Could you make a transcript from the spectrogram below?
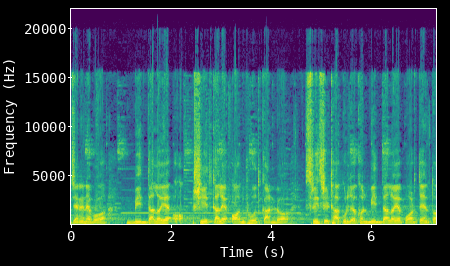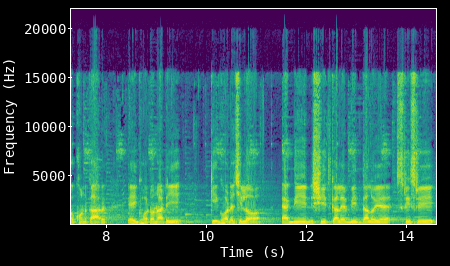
জেনে নেব। বিদ্যালয়ে শীতকালে অদ্ভুত কাণ্ড। শ্রী শ্রী ঠাকুর যখন বিদ্যালয়ে পড়তেন, তখনকার এই ঘটনাটি কি ঘটেছিল? একদিন শীতকালে বিদ্যালয়ে শ্রী শ্রী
